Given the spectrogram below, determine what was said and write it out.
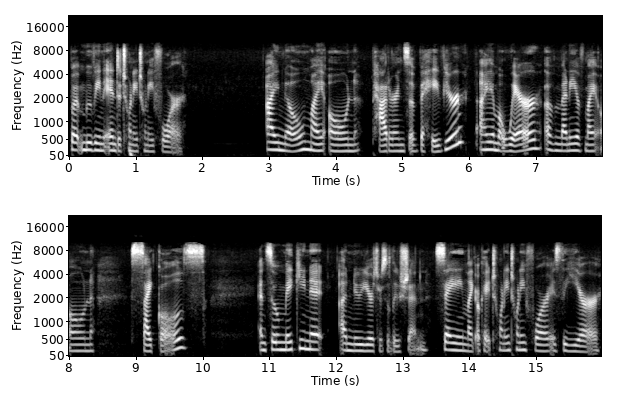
But moving into 2024, I know my own patterns of behavior. I am aware of many of my own cycles. And so making it a New Year's resolution, saying, like, okay, 2024 is the year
